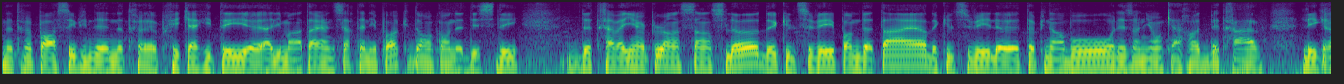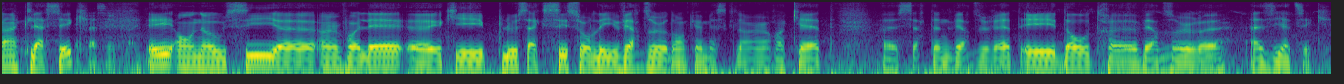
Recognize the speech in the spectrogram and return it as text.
notre passé puis notre précarité alimentaire à une certaine époque. Donc, on a décidé de travailler un peu en ce sens-là, de cultiver pommes de terre, de cultiver le topinambour, les oignons, carottes, betteraves, les grands classiques. Et on a aussi euh, un volet euh, qui est plus axé sur les verdures, donc euh, mesclun, roquette, certaines verdurettes et d'autres verdures asiatiques.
